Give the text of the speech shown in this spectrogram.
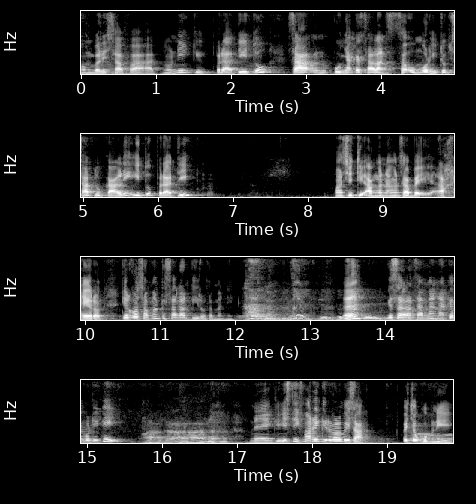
memberi syafaat. Niki berarti itu punya kesalahan seumur hidup satu kali itu berarti masih diangan-angan sampai akhirat. Kira-kira sama kesalahan biro sama nih? Eh? Kesalahan sama nak apa titik? Nih istighfar kira-kira bisa. Wis cukup nih.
